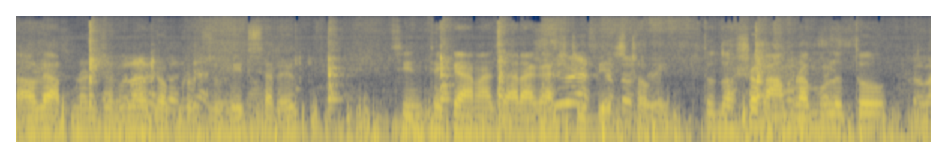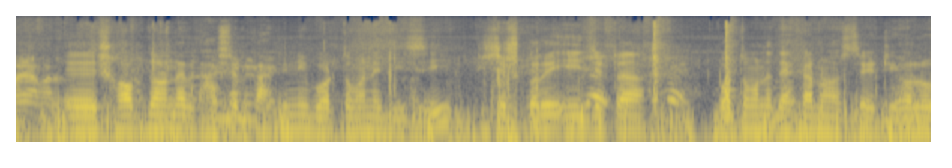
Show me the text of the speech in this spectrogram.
তাহলে আপনার জন্য ডক্টর জহির স্যারের চীন থেকে আনা যারা গাছটি বেস্ট হবে। তো দর্শক, আমরা মূলত সব ধরনের ঘাসের কাটিনি বর্তমানে দিছি। বিশেষ করে এই যেটা বর্তমানে দেখানো হচ্ছে, এটি হলো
